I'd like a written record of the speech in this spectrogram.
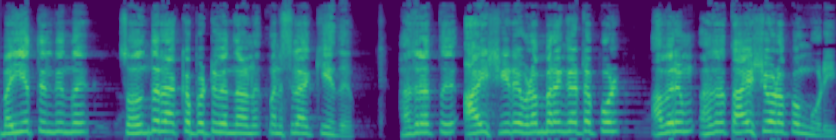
ബയ്യത്തിൽ നിന്ന് സ്വതന്ത്രരാക്കപ്പെട്ടു എന്നാണ് മനസ്സിലാക്കിയത്. ഹസരത്ത് ആയിഷയുടെ വിളംബരം കേട്ടപ്പോൾ അവരും ഹസരത്ത് ആയിഷയോടൊപ്പം കൂടി.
